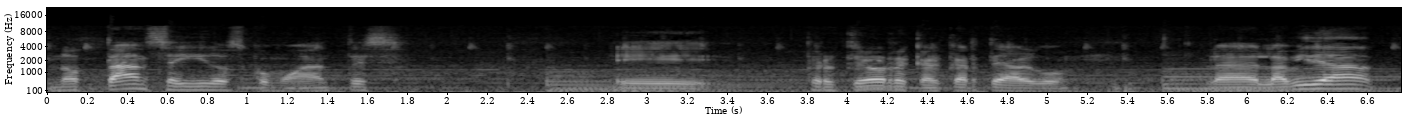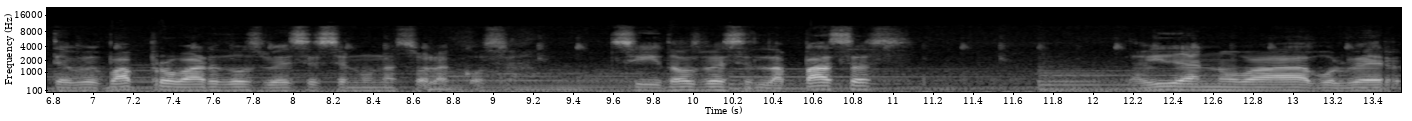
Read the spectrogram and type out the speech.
no tan seguidos como antes. Eh, pero quiero recalcarte algo. La, vida te va a probar dos veces en una sola cosa. Si dos veces la pasas, la vida no va a volver,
